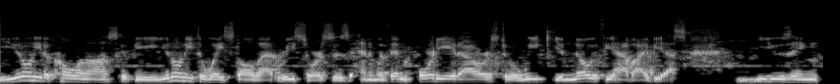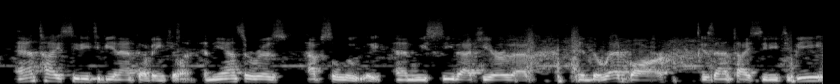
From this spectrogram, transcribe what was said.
You don't need a colonoscopy. You don't need to waste all that resources. And within 48 hours to a week, you know if you have IBS using anti CDTB and antivinculin? And the answer is absolutely. And we see that here that in the red bar is anti CDTB,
